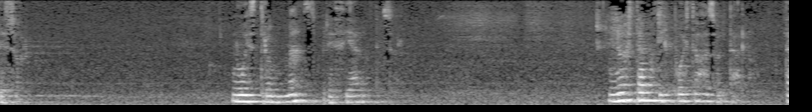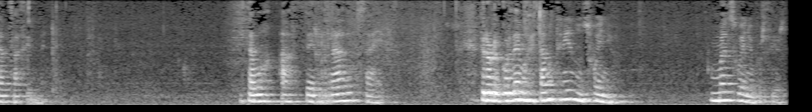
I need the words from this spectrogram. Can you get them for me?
tesoro. Nuestro más preciado tesoro. No estamos dispuestos a soltarlo tan fácilmente. Estamos aferrados a él. Pero recordemos, estamos teniendo un sueño. Un mal sueño, por cierto.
